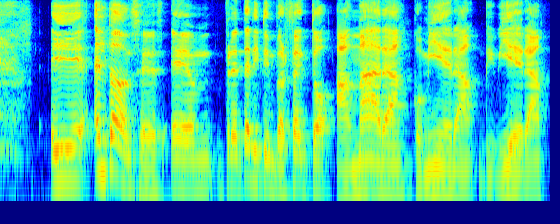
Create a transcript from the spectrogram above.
y entonces, em, pretérito imperfecto, amara, comiera, viviera.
